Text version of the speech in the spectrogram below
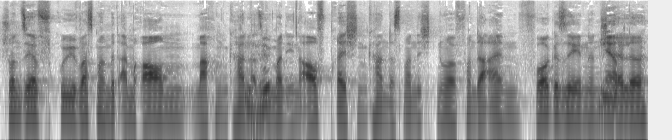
schon sehr früh, was man mit einem Raum machen kann, also wie man ihn aufbrechen kann, dass man nicht nur von der einen vorgesehenen Ja. Stelle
